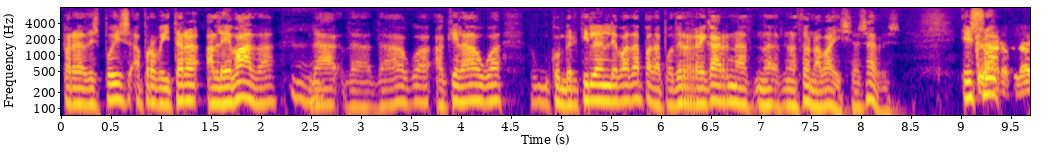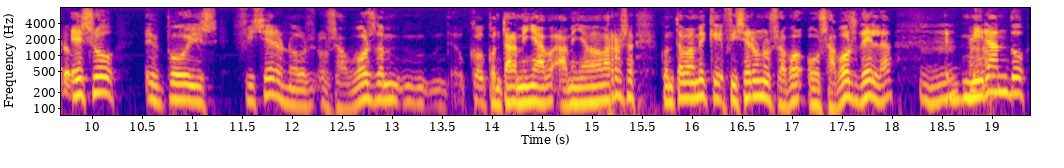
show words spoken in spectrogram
para despois aproveitar a levada uh -huh. da, da, da agua, aquela agua convertila en levada para poder regar na, na, na zona baixa, sabes? Eso, claro, claro. eso eh, pois fixeron os, os avós da, contar a miña a miña mamá Rosa contábame que fixeron os avós, os avós dela uh eh, -huh. mirando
